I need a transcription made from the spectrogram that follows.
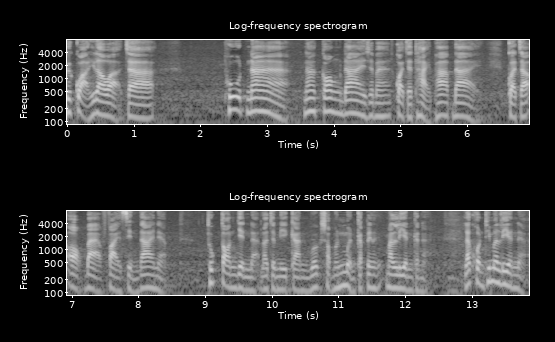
คือกว่าที่เราอะจะพูดหน้าหน้ากล้องได้ใช่ไหมกว่าจะถ่ายภาพได้ กว่าจะออกแบบฝ่ายศิลป์ได้เนี่ยทุกตอนเย็นเนี่ยเราจะมีการเวิร์กช็อปมันเหมือนกับเป็นมาเรียนกันอะแล้วคนที่มาเรียนเนี่ย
